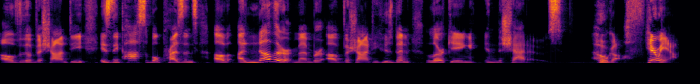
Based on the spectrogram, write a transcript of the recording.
of the Vishanti is the possible presence of another member of Vishanti who's been lurking in the shadows. Hogoth. Hear me out.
